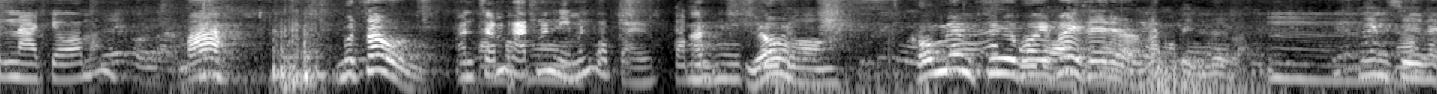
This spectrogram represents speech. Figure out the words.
ำหน้าจอมั้งมามื้อเช้าอันสัมผัสมันนี่มันบ่ไป ตำบักหุ่งเดี๋ปูยวดองเขาแม่นซื้อบ่ให้ไผใส่แล้วมันเป็นเลยว่ะอืม เนี่ยมันซื้ออะไร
